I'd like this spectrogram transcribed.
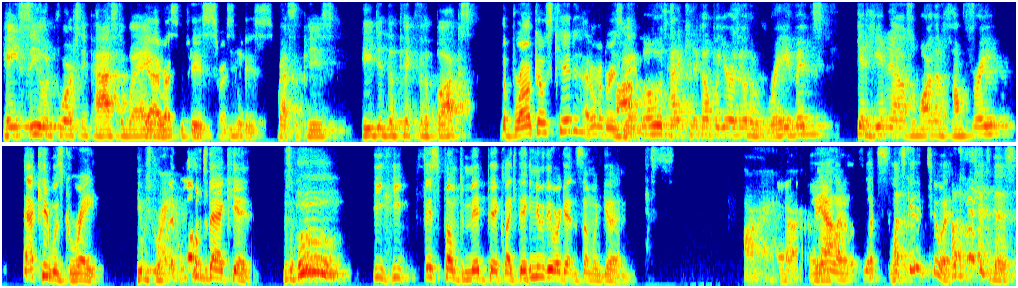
Casey, who unfortunately passed away. Yeah, rest in peace. Rest in peace. Rest in peace. He did the pick for the Bucks. The Broncos kid? I don't remember his Broncos name. Broncos had a kid a couple years ago. The Ravens kid he announced Marlon Humphrey. That kid was great. He was great. I loved that kid. he he fist pumped mid pick like they knew they were getting someone good. All right. All right. Yeah, let's, let's let's get into it. Let's get into this.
